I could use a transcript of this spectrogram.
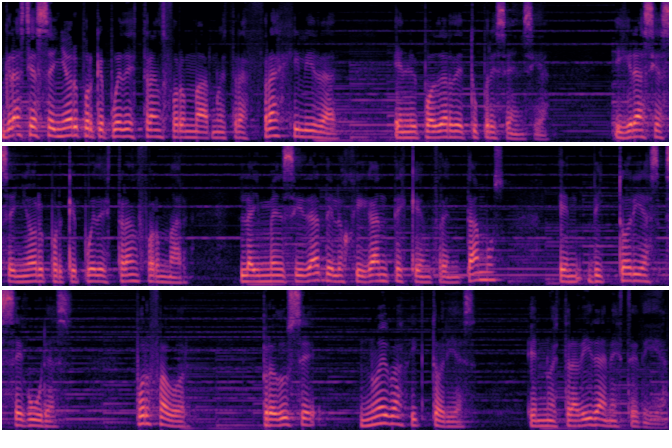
Gracias Señor porque puedes transformar nuestra fragilidad en el poder de tu presencia. Y gracias Señor porque puedes transformar la inmensidad de los gigantes que enfrentamos en victorias seguras. Por favor, produce nuevas victorias en nuestra vida en este día.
